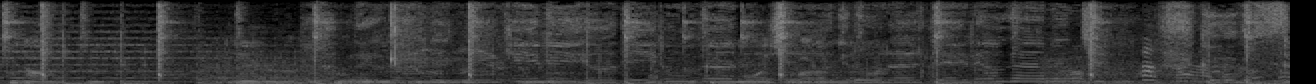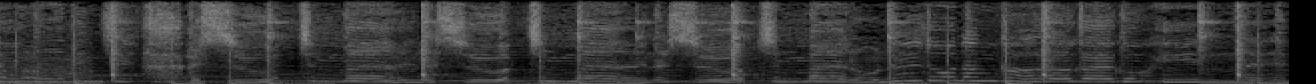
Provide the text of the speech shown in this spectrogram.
그다음 내일부터 좋은 일을 기대고 어떻게 무엇이 바랍니다. 없지만 할 수 없지만 오늘도 난 걸어가고 있네.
